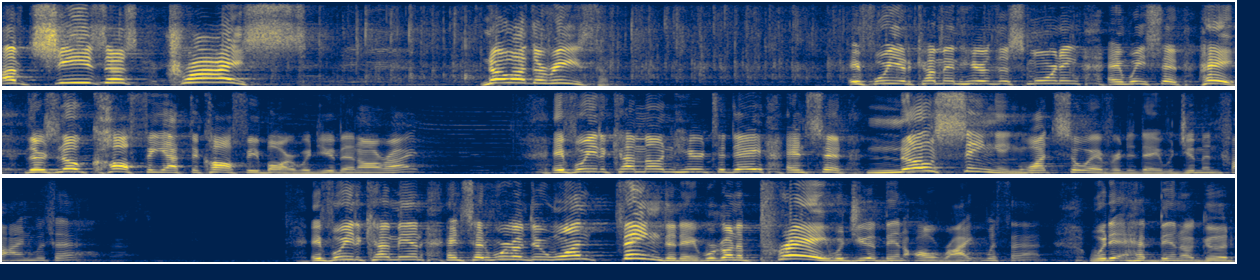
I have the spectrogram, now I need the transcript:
of Jesus Christ. No other reason. If we had come in here this morning and we said, hey, there's no coffee at the coffee bar, would you have been all right? If we had come in here today and said, no singing whatsoever today, would you have been fine with that? If we had come in and said, we're going to do one thing today, we're going to pray, would you have been all right with that? Would it have been a good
